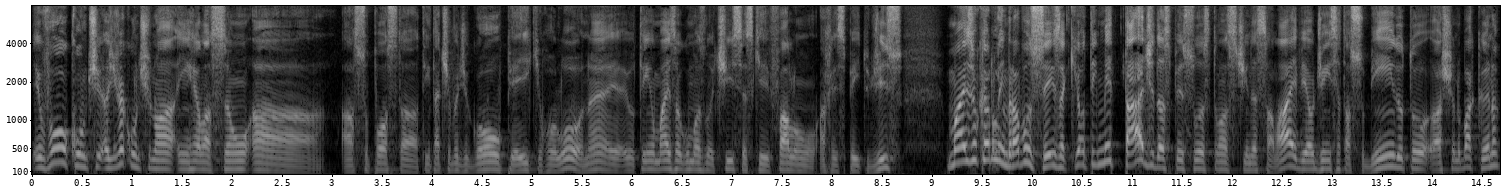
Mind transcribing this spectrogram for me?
Eu vou a gente vai continuar em relação à suposta tentativa de golpe aí que rolou, né? Eu tenho mais algumas notícias que falam a respeito disso. Mas eu quero lembrar vocês aqui, ó, tem metade das pessoas que estão assistindo essa live, a audiência tá subindo, tô achando bacana,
